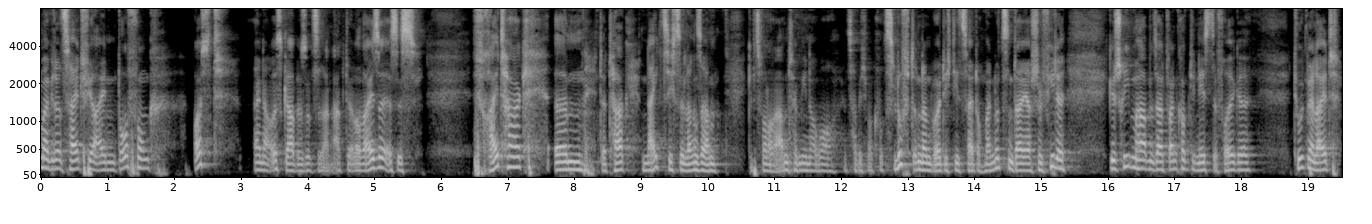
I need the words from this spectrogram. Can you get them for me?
mal wieder Zeit für einen Dorffunk Ost, eine Ausgabe sozusagen aktuellerweise. Es ist Freitag, ähm, der Tag neigt sich so langsam. Gibt zwar noch Abendtermine, aber jetzt habe ich mal kurz Luft und dann wollte ich die Zeit auch mal nutzen, da ja schon viele geschrieben haben und sagt, wann kommt die nächste Folge. Tut mir leid,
